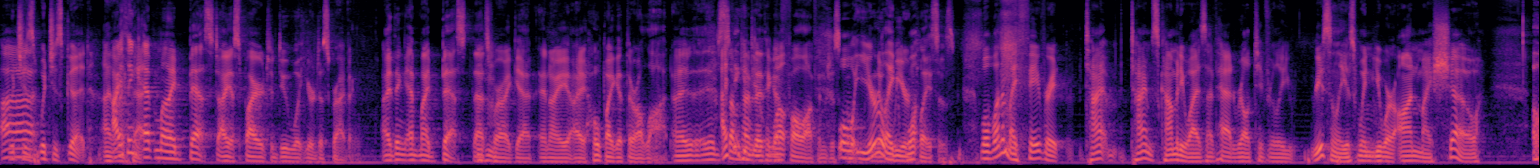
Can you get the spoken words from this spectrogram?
which is which is good I, I think that. at my best I aspire to do what you're describing. I think at my best that's where I get, and I, I hope I get there a lot. I, Mm-hmm. sometimes do. I think Well- I fall off and just well, you're like weird places. Well, one of my favorite time, times comedy wise I've had relatively recently is when you were on my show. Oh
